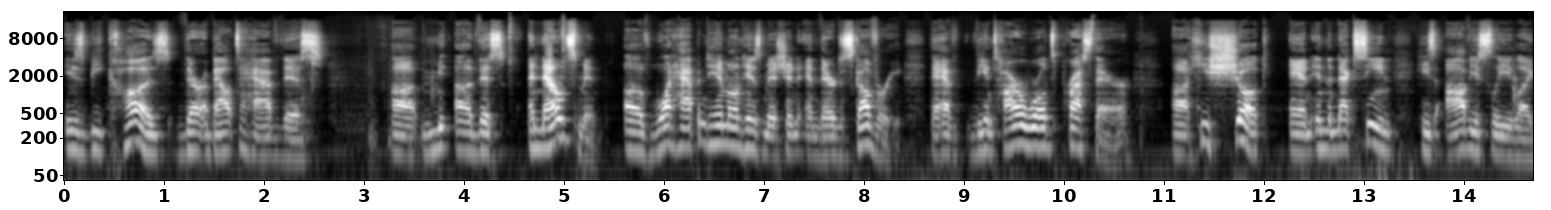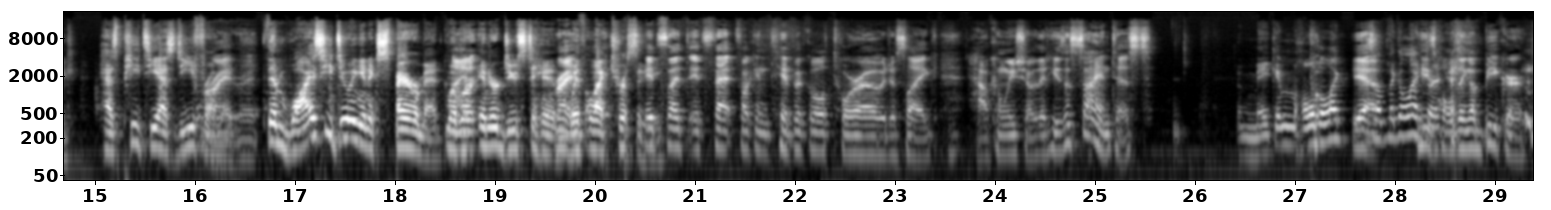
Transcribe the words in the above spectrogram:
is because they're about to have this uh, uh this announcement of what happened to him on his mission and their discovery. They have the entire world's press there. Uh, he's shook, and in the next scene, he's obviously like has PTSD from Right, it. right. Then why is he doing an experiment when I- we're introduced to him Right. with electricity? It's like it's that fucking typical Toro, just like how can we show that he's a scientist? Make him hold elect- Yeah, something electric. he's holding a beaker.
